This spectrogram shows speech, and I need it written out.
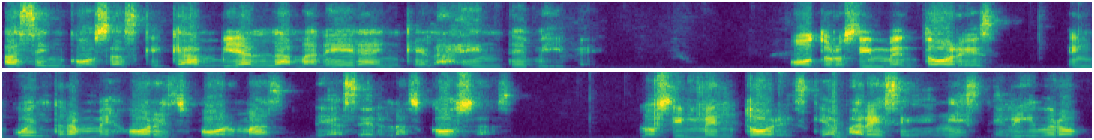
hacen cosas que cambian la manera en que la gente vive. Otros inventores encuentran mejores formas de hacer las cosas. Los inventores que aparecen en este libro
